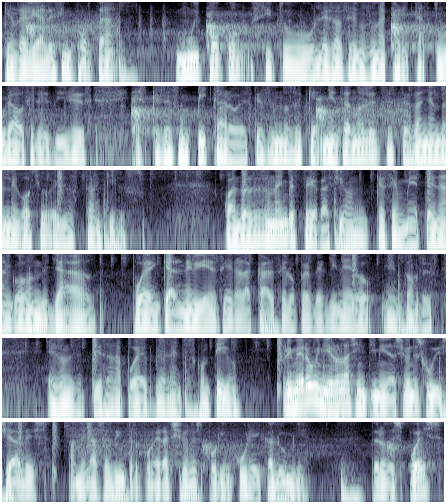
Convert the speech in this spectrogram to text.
que en realidad les importa muy poco si tú les haces una caricatura o si les dices, es que ese es un pícaro, es que ese no sé qué. Mientras no les estés dañando el negocio, ellos tranquilos. Cuando haces una investigación que se mete en algo donde ya pueden quedar en evidencia, ir a la cárcel o perder dinero, entonces es donde se empiezan a poder violentos contigo. Primero vinieron las intimidaciones judiciales, amenazas de interponer acciones por injuria y calumnia, pero después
